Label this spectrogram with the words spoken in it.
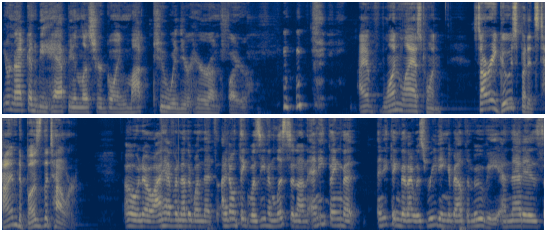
You're not going to be happy unless you're going Mach 2 with your hair on fire. I have one last one. Sorry, Goose, but it's time to buzz the tower. Oh no, I have another one that I don't think was even listed on anything that anything that I was reading about the movie, and that is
